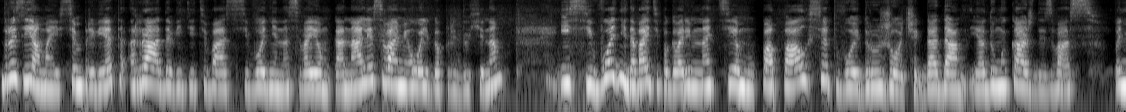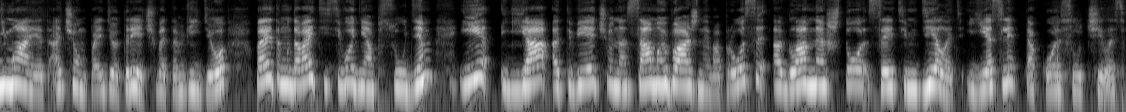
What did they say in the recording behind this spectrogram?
Друзья мои, всем привет! Рада видеть вас сегодня на своем канале. С вами Ольга Придухина. И сегодня давайте поговорим на тему «Попался твой дружочек». Да-да, я думаю, каждый из вас понимает, о чем пойдет речь в этом видео. Поэтому давайте сегодня обсудим, и я отвечу на самые важные вопросы, а главное, что с этим делать, если такое случилось.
